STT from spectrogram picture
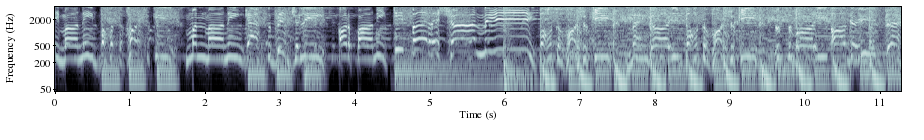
बेईमानी बहुत हो चुकी। मनमानी, गैस, बिजली और पानी की परेशानी बहुत हो चुकी। महँगाई बहुत हो चुकी। रुसवाई आ गई रहनुमाई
